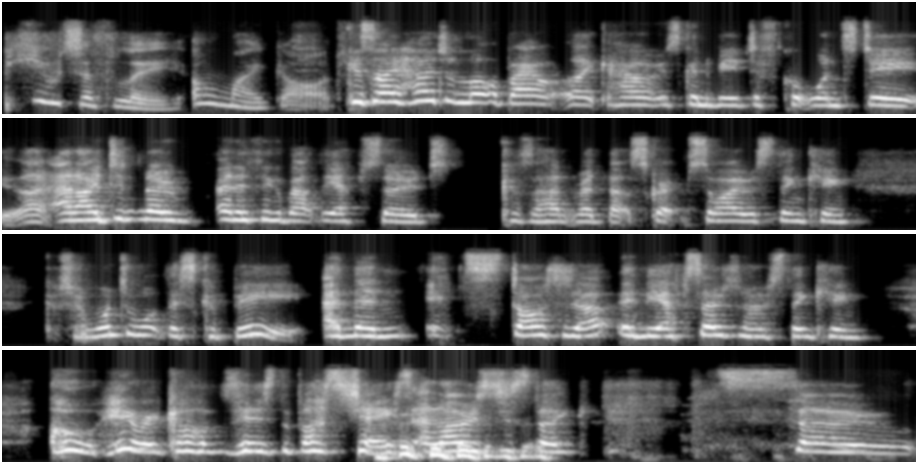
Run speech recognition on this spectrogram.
beautifully oh my god because I heard a lot about like how it was going to be a difficult one to do, and I didn't know anything about the episode because I hadn't read that script. So I was thinking, gosh, I wonder what this could be. And then it started up in the episode, and I was thinking, oh, here it comes. Here's the bus chase, and I was just like so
